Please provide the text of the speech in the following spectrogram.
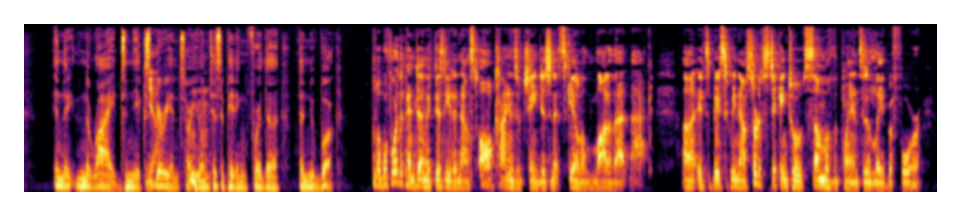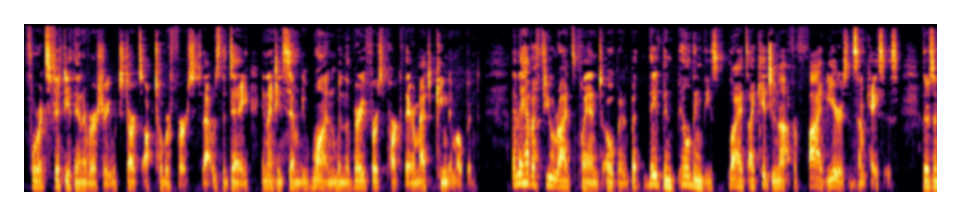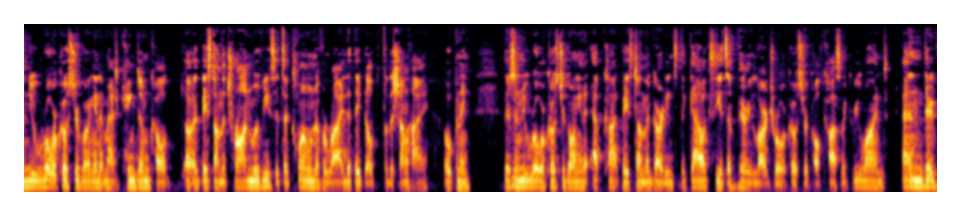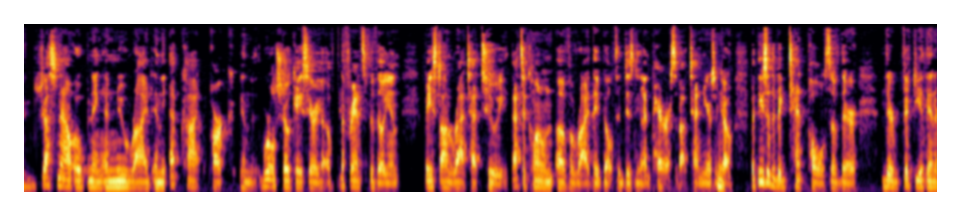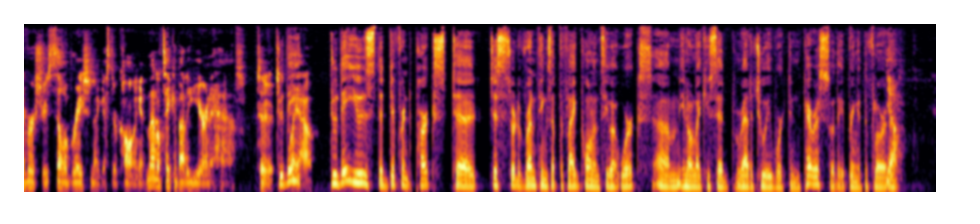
in the in the rides and the experience are you anticipating for the the new book? Well, before the pandemic, Disney had announced all kinds of changes and it scaled a lot of that back. Uh, it's basically now sort of sticking to some of the plans it had laid before for its 50th anniversary, which starts October 1st. That was the day in 1971 when the very first park there, Magic Kingdom, opened. And they have a few rides planned to open, but they've been building these rides, I kid you not, for five years in some cases. There's a new roller coaster going in at Magic Kingdom called, uh, based on the Tron movies. It's a clone of a ride that they built for the Shanghai opening. There's a hmm. new roller coaster going in at Epcot based on the Guardians of the Galaxy. It's a very large roller coaster called Cosmic Rewind. And they're just now opening a new ride in the Epcot park in the World Showcase area of the France Pavilion based on Ratatouille. That's a clone of a ride they built in Disneyland Paris about 10 years hmm. ago. But these are the big tent poles of their their 50th anniversary celebration, I guess they're calling it. And that'll take about a year and a half to, to Do they- play out. Do they use the different parks to just sort of run things up the flagpole and see what works? Um, you know, like you said, Ratatouille worked in Paris, so they bring it to Florida. Yeah.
